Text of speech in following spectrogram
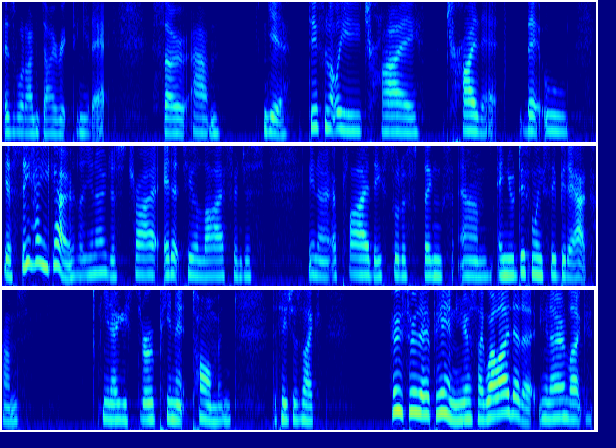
is what I'm directing it at. So um, yeah, definitely try try that. That will yeah, see how you go. You know, just try add it to your life and just you know apply these sort of things, um, and you'll definitely see better outcomes. You know, you throw a pen at Tom, and the teacher's like, who threw that pen? And you're just like, well, I did it. You know, like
